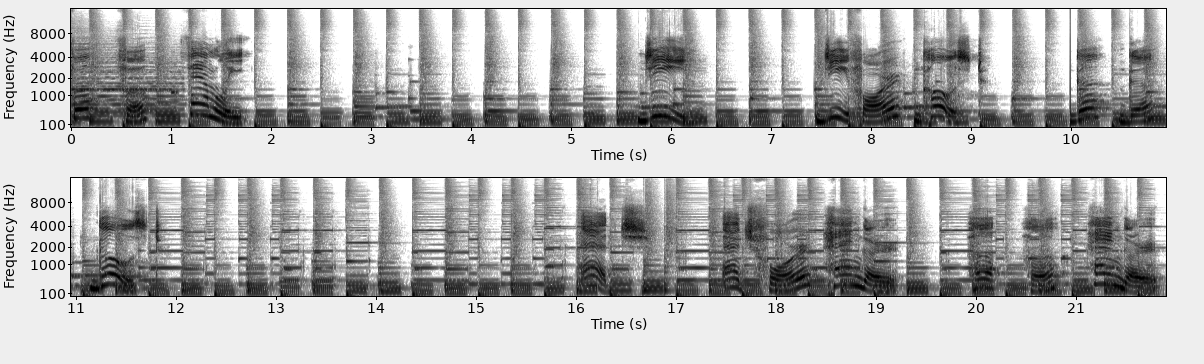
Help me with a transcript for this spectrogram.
F F family. G. G for ghost. G G ghost. H. H for hanger. H H hanger.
